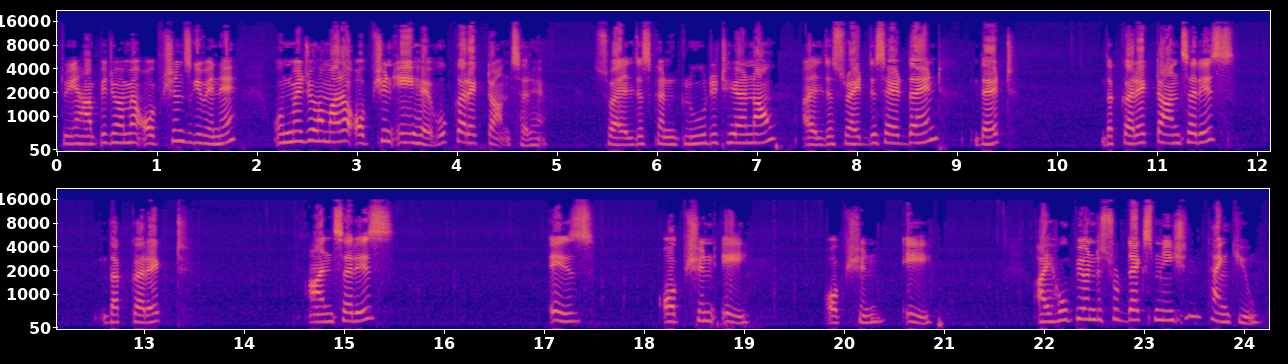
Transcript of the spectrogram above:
तो यहाँ पे जो हमें ऑप्शंस गिवन है, उनमें जो हमारा ऑप्शन ए है, वो करेक्ट आंसर है. So I'll just conclude it here now I'll just write this at the end that the correct answer is the correct answer is is option A. Option A. I hope you understood the explanation. Thank you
